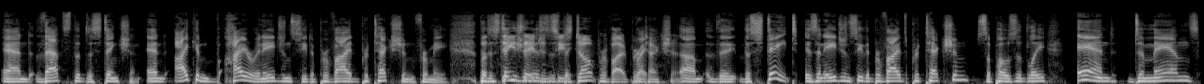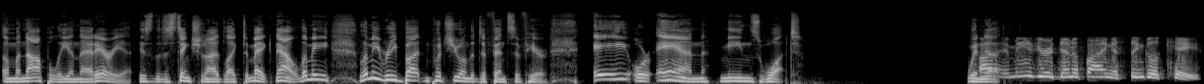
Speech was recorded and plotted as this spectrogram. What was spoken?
and that's the distinction. And I can hire an agency to provide protection for me. The But these distinction is- is agencies don't provide Right. protection. Um, the the state is an agency that provides protection, supposedly, and demands a monopoly in that area. Is the distinction I'd like to make. Now, let me let me rebut and put you on the defensive here. A or an means what? When uh, uh, it means you're identifying a single case.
